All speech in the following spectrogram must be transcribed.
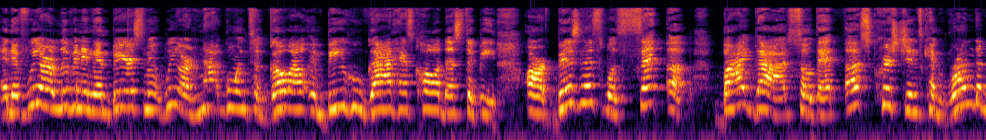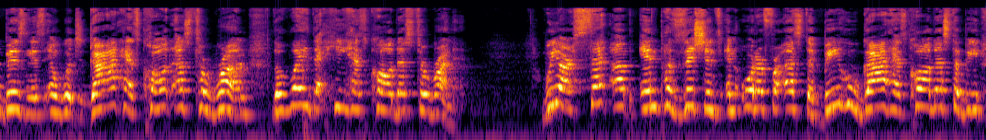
and if we are living in embarrassment, we are not going to go out and be who God has called us to be. Our business was set up by God so that us Christians can run the business in which God has called us to run the way that He has called us to run it. We are set up in positions in order for us to be who God has called us to be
